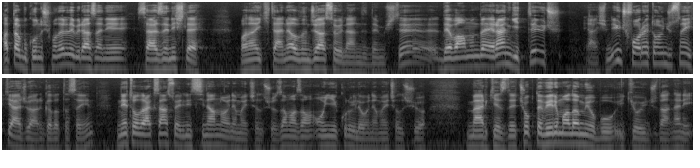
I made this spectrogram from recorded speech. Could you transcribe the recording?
Hatta bu konuşmaları da biraz hani serzenişle bana iki tane alınacağı söylendi demişti. Devamında Eren gitti. Üç yani şimdi 3 forvet oyuncusuna ihtiyacı var Galatasaray'ın. Net olarak sen söylediğin Sinan'la oynamaya çalışıyor. Zaman zaman Onyekuru ile oynamaya çalışıyor merkezde. Çok da verim alamıyor bu iki oyuncudan. Hani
